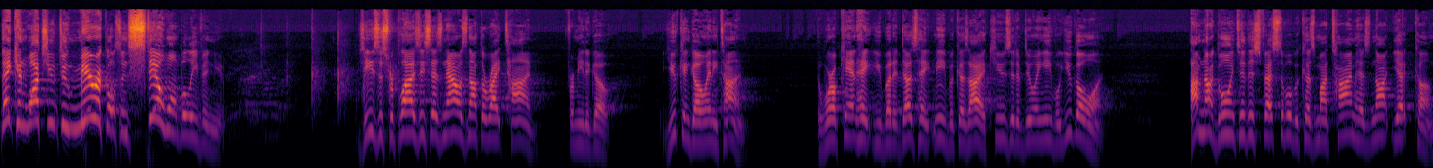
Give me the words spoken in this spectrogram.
They can watch you do miracles and still won't believe in you. Jesus replies, He says, Now is not the right time for me to go. You can go anytime. The world can't hate you, but it does hate me because I accuse it of doing evil. You go on. I'm not going to this festival because my time has not yet come.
